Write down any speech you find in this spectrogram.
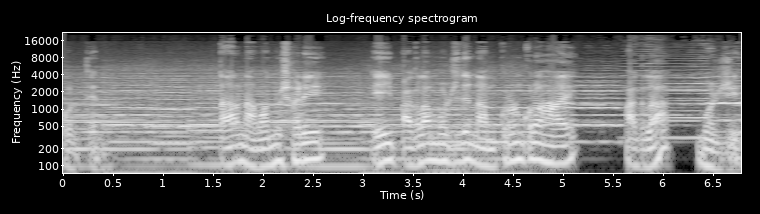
পড়তেন। তার নামানুসারে এই পাগলা মসজিদের নামকরণ করা হয় পাগলা মসজিদ।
